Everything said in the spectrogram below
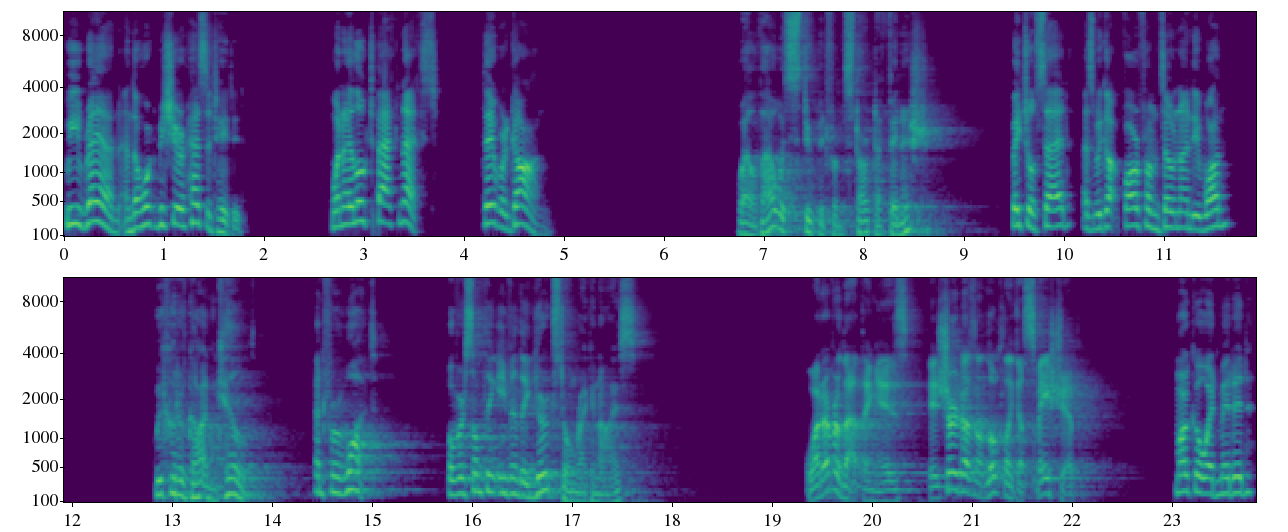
We ran and the Hork-Bajir hesitated. When I looked back next, they were gone. Well, that was stupid from start to finish, Rachel said as we got far from Zone 91. We could have gotten killed. And for what? Over something even the Yeerks don't recognize. Whatever that thing is, it sure doesn't look like a spaceship. Marco admitted.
